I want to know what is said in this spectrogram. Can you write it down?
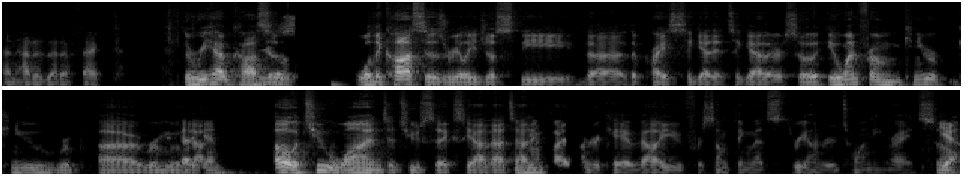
and how does that affect? The rehab cost is well, the cost is really just the the the price to get it together. So it went from can you can you uh, remove that, that again? Oh, two one to two six. Yeah, that's mm-hmm. adding five hundred k of value for something that's three hundred twenty, right? So yeah,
